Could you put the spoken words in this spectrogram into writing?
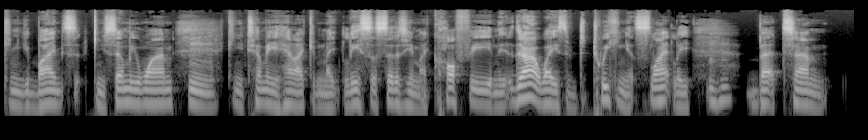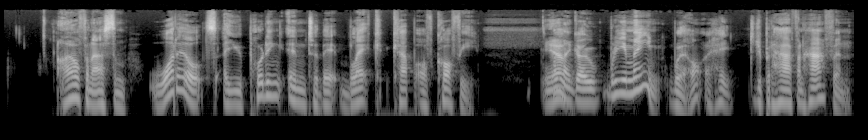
Can you buy? Can you sell me one? Hmm. Can you tell me how I can make less acidity in my coffee? And there- there are ways of tweaking it slightly, Mm-hmm. but um, I often ask them, "What else are you putting into that black cup of coffee?" Yeah. And they go, "What do you mean?" Well, hey, did you put half and half in?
